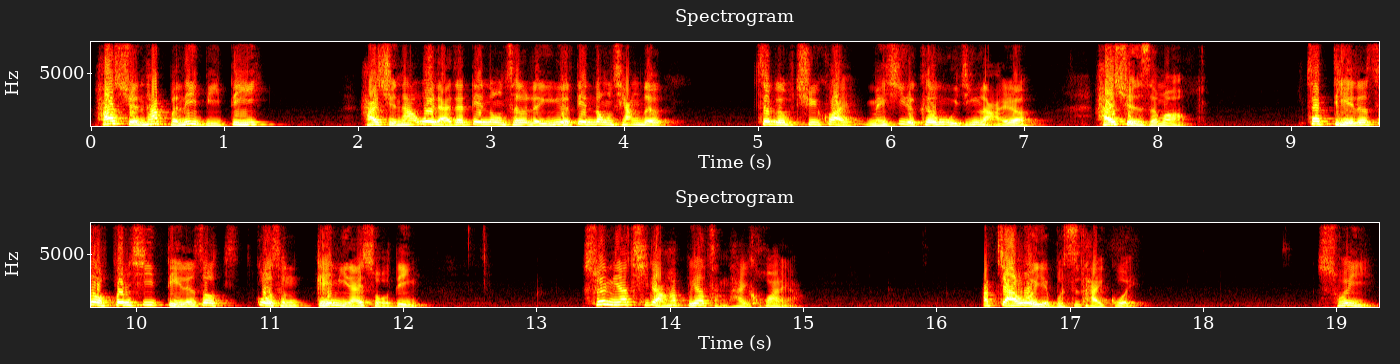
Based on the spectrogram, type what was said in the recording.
还选它本利比低，还选它未来在电动车领域的电动枪的这个区块，美系的客户已经来了，还选什么？在跌的时候分析跌的时候过程给你来锁定，所以你要祈祷它不要涨太快啊，啊价位也不是太贵，所以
